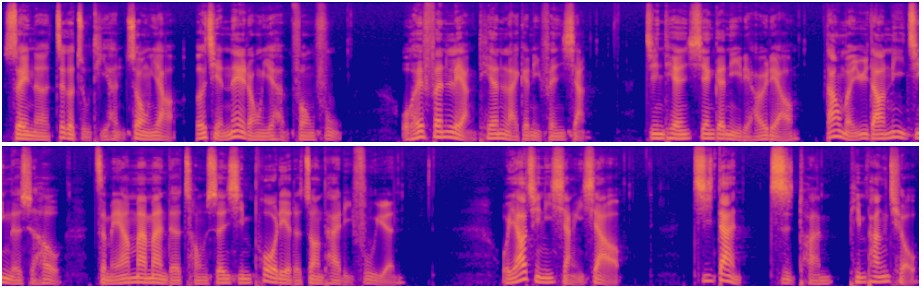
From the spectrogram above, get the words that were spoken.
所以呢，这个主题很重要，而且内容也很丰富。我会分两天来跟你分享。今天先跟你聊一聊，当我们遇到逆境的时候，怎么样慢慢的从身心破裂的状态里复原。我邀请你想一下哦，鸡蛋、纸团、乒乓球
